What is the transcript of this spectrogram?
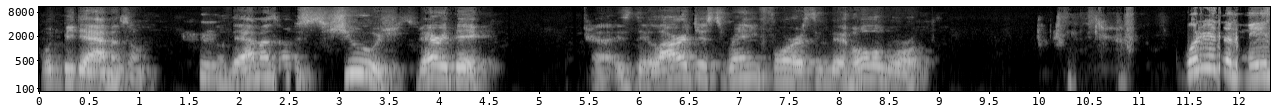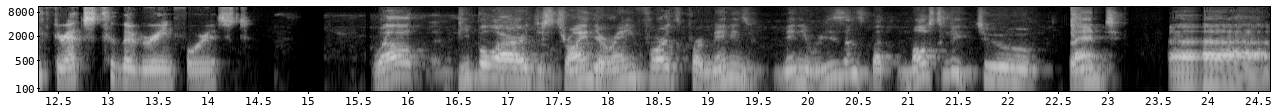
would be the Amazon. Hmm. So the Amazon is huge, it's very big. Uh, it's the largest rainforest in the whole world. What are the main threats to the rainforest? Well, people are destroying the rainforest for many, many reasons, but mostly to plant uh,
